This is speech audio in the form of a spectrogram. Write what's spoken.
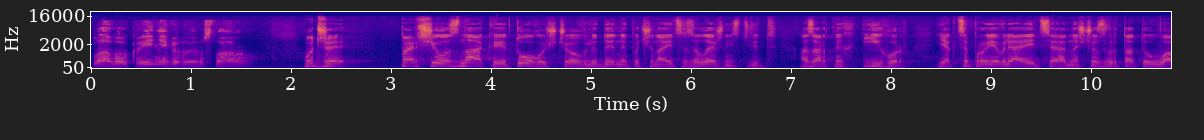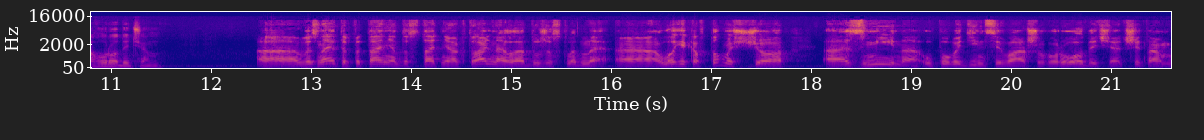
Слава Україні, героям слава. Отже, перші ознаки того, що в людини починається залежність від азартних ігор, як це проявляється, на що звертати увагу родичам? Ви знаєте, питання достатньо актуальне, але дуже складне. Логіка в тому, що зміна у поведінці вашого родича чи там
